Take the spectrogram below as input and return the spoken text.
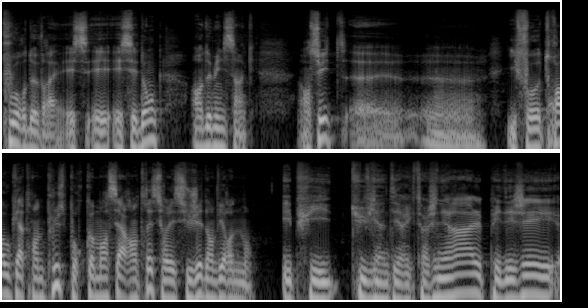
pour de vrai. Et, c'est donc en 2005. Ensuite, euh, il faut trois ou quatre ans de plus pour commencer à rentrer sur les sujets d'environnement. Et puis, tu viens directeur général, PDG,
